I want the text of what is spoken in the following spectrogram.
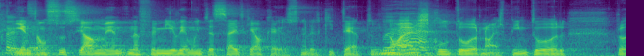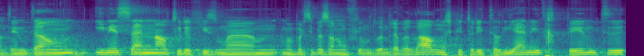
Correto. e então socialmente na família é muito aceito que é, ok, o senhor arquiteto, não É. és escultor, não és pintor, Pronto, então, e nesse ano, na altura, fiz uma, uma participação num filme do André Badal, na escritora italiana, e de repente,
